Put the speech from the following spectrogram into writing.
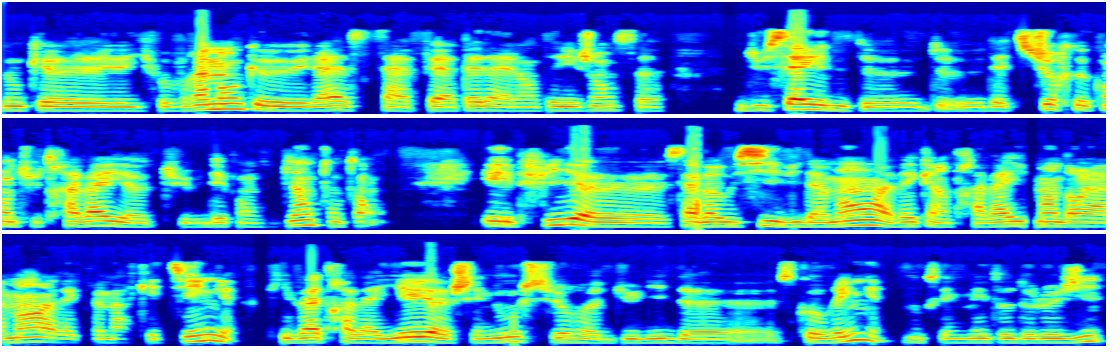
Donc il faut vraiment que et là ça fait appel à l'intelligence du sales, de d'être sûr que quand tu travailles, tu dépenses bien ton temps. Et puis, euh, ça va aussi évidemment avec un travail main dans la main avec le marketing qui va travailler euh, chez nous sur euh, du lead scoring. Donc, c'est une méthodologie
